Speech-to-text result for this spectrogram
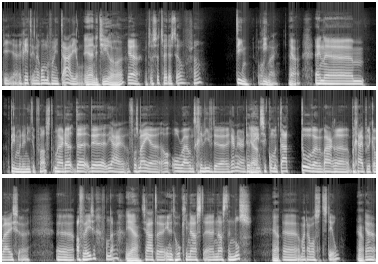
die rit in de Ronde van Italië... jongen. ja in de Giro, hè? Ja, Wat was het, 2011 of zo? Tien, volgens Tien, mij. Ja. ja. En ehm pin me er niet op vast. Maar de, de, de, ja, volgens mij eh, allround geliefde renner. De Ja. Deense commentatoren waren begrijpelijkerwijs eh, eh, afwezig vandaag. Ja, Die zaten in het hokje naast, eh, naast de NOS. Ja. Eh, maar daar was het stil. Ja. Ja,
